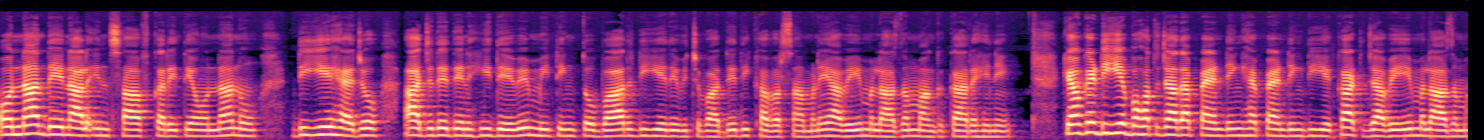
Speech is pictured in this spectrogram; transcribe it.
ਉਹਨਾਂ ਦੇ ਨਾਲ ਇਨਸਾਫ ਕਰੇ ਤੇ ਉਹਨਾਂ ਨੂੰ ਡੀਏ ਹੈ ਜੋ ਅੱਜ ਦੇ ਦਿਨ ਹੀ ਦੇਵੇ ਮੀਟਿੰਗ ਤੋਂ ਬਾਅਦ ਡੀਏ ਦੇ ਵਿੱਚ ਵਾਧੇ ਦੀ ਖਬਰ ਸਾਹਮਣੇ ਆਵੇ, ਇਹ ਮੁਲਾਜ਼ਮ ਮੰਗ ਕਰ ਰਹੇ ਨੇ। ਕਿਉਂਕਿ ਡੀਏ ਬਹੁਤ ਜ਼ਿਆਦਾ ਪੈਂਡਿੰਗ ਹੈ, ਪੈਂਡਿੰਗ ਡੀਏ ਘਟ ਜਾਵੇ, ਇਹ ਮੁਲਾਜ਼ਮ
